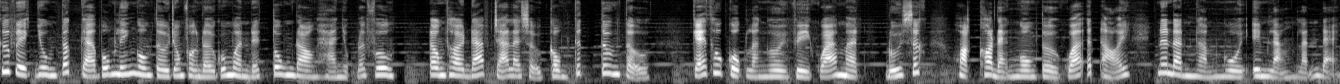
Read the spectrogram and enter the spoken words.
cứ việc dùng tất cả vốn liếng ngôn từ trong phần đời của mình để tung đòn hạ nhục đối phương, đồng thời đáp trả lại sự công kích tương tự. Kẻ thua cuộc là người vì quá mệt, đuối sức hoặc kho đạn ngôn từ quá ít ỏi nên đành ngậm ngùi im lặng lãnh đạn.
